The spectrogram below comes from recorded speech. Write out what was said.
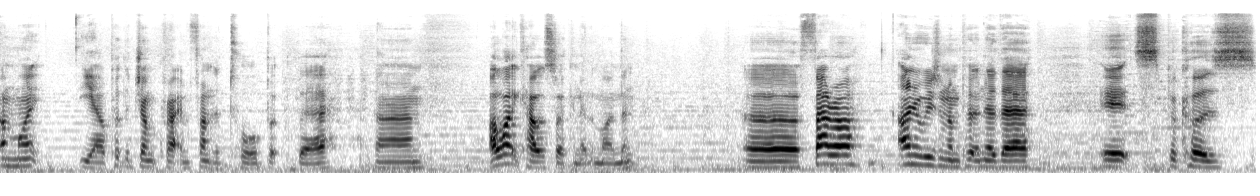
I might, yeah, I'll put the Junkrat in front of the tour book there. Um, I like how it's looking at the moment. Uh, Pharah, only reason I'm putting her there it's because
